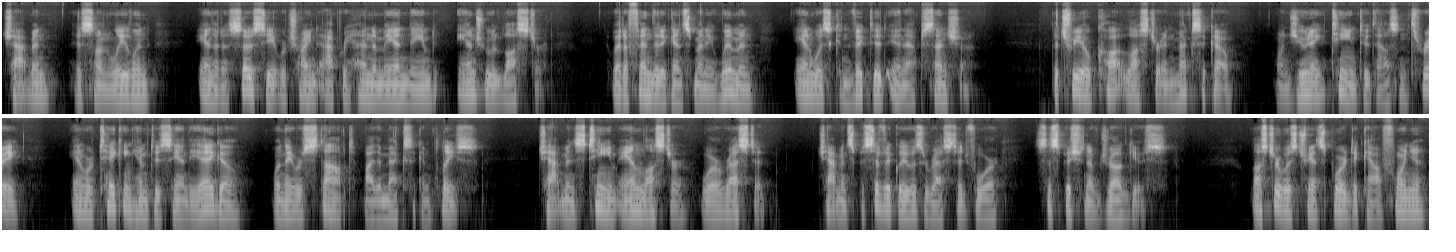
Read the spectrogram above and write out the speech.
Chapman, his son Leland, and an associate were trying to apprehend a man named Andrew Luster, who had offended against many women and was convicted in absentia. The trio caught Luster in Mexico on June 18, 2003, and were taking him to San Diego when they were stopped by the Mexican police. Chapman's team and Luster were arrested. Chapman specifically was arrested for suspicion of drug use. Luster was transported to California,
